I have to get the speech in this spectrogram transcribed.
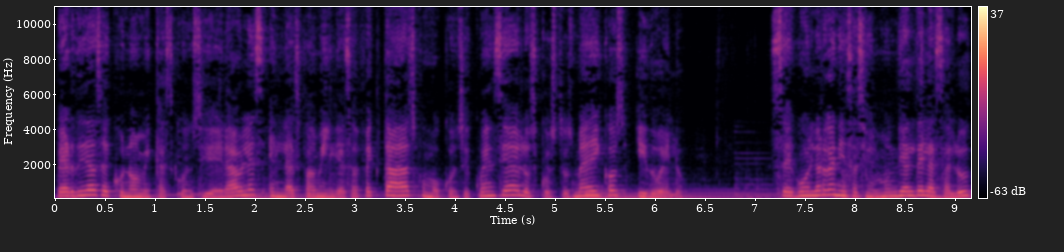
pérdidas económicas considerables en las familias afectadas como consecuencia de los costos médicos y duelo. Según la Organización Mundial de la Salud,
